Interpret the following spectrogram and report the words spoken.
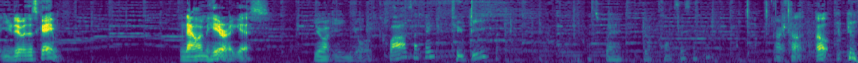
you do in this game. Now I'm here, I guess. You're in your class, I think. 2B. Where your class is, I think. I can't. Oh.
